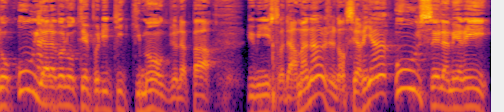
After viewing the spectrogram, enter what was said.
Donc, ou il y a la volonté politique qui manque de la part du ministre Darmanin, je n'en sais rien, ou c'est la mairie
